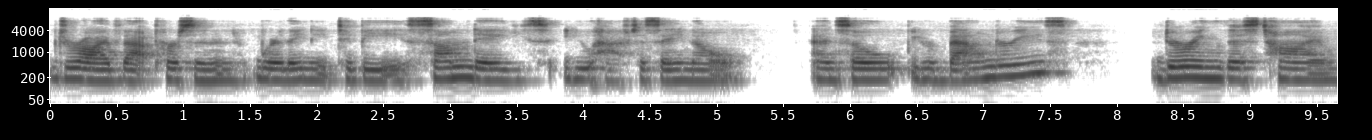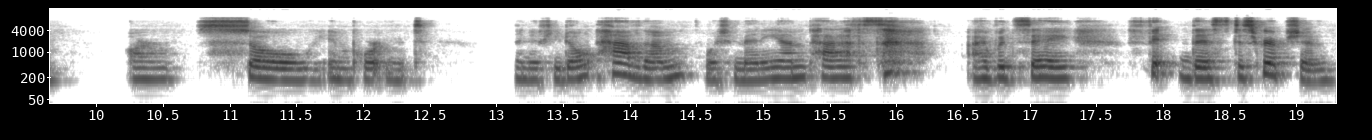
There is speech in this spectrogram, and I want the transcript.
drive that person where they need to be. Some days you have to say no. And so your boundaries during this time are so important. And if you don't have them, which many empaths, I would say, fit this description,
